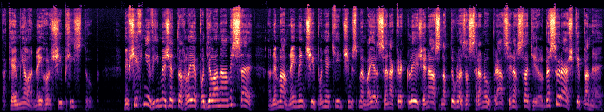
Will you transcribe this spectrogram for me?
Také měla nejhorší přístup. My všichni víme, že tohle je podělaná mise a nemám nejmenší ponětí, čím jsme Majer se nakrkli, že nás na tuhle zasranou práci nasadil. Bez urážky, pane.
